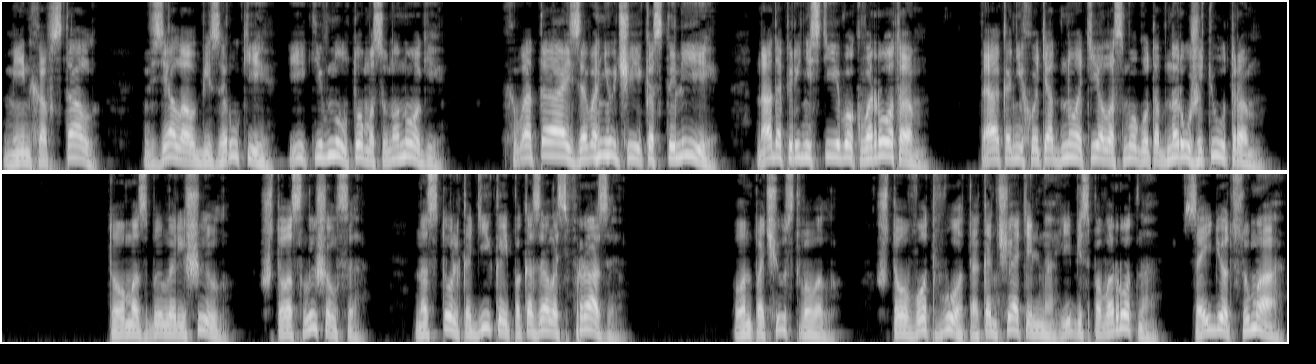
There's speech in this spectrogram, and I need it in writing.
Минха встал, взял Алби за руки и кивнул Томасу на ноги. «Хватай за вонючие костыли! Надо перенести его к воротам! Так они хоть одно тело смогут обнаружить утром!» Томас было решил, что ослышался. Настолько дикой показалась фраза. Он почувствовал, что вот-вот окончательно и бесповоротно сойдет с ума.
